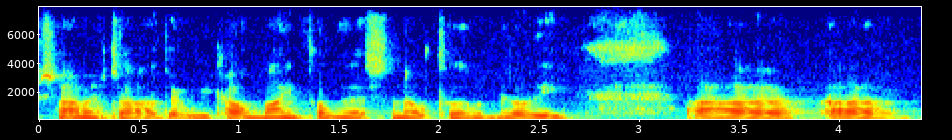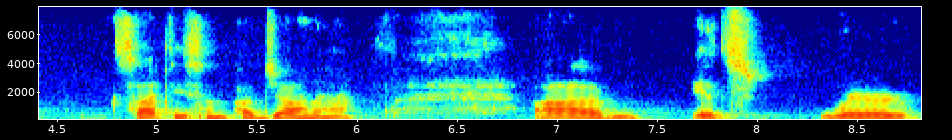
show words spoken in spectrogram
shamatha that we call mindfulness and ultimately uh, uh, sati sampajana. Um, it's where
